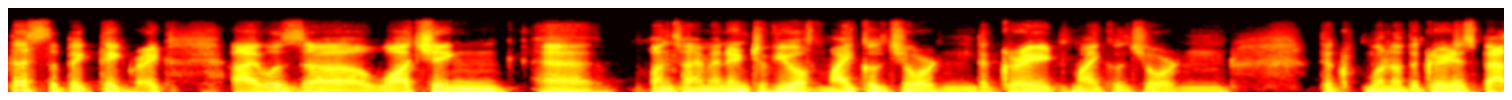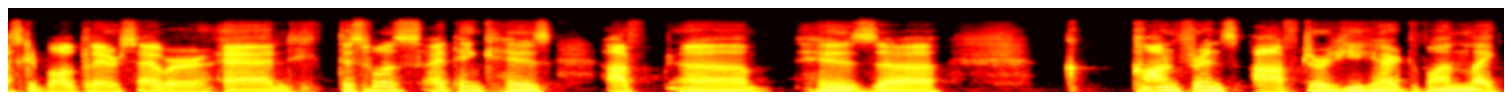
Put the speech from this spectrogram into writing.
that's the big thing, right? I was uh, watching uh, one time an interview of Michael Jordan, the great Michael Jordan, the, one of the greatest basketball players ever, and this was, I think, his uh, his uh, conference after he had won like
